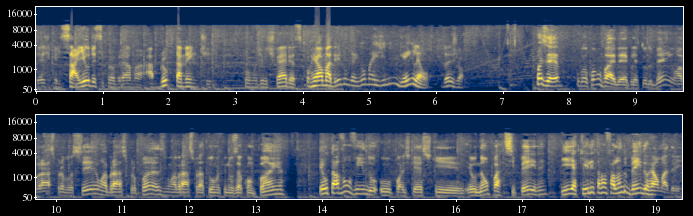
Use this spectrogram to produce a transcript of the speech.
desde que ele saiu desse programa abruptamente por motivo de férias. O Real Madrid não ganhou mais de ninguém, Léo. Dois jogos. Pois é. Como vai, Beckler? Tudo bem? Um abraço para você, um abraço para o Panzi, um abraço para a turma que nos acompanha. Eu estava ouvindo o podcast que eu não participei, né? E aquele estava falando bem do Real Madrid.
